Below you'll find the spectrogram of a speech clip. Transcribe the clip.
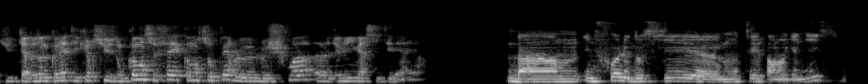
tu as besoin de connaître les cursus. Donc, comment se fait, comment s'opère le, choix euh, de l'université derrière? Ben, Une fois le dossier monté par l'organisme,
